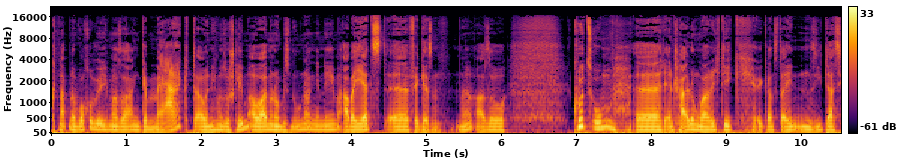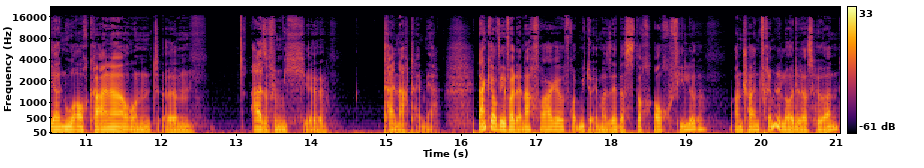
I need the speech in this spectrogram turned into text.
knapp eine Woche, würde ich mal sagen, gemerkt, aber nicht mehr so schlimm, aber immer noch ein bisschen unangenehm. Aber jetzt äh, vergessen. Ne? Also kurzum, äh, die Entscheidung war richtig. Ganz da hinten sieht das ja nur auch keiner und ähm, also für mich äh, kein Nachteil mehr. Danke auf jeden Fall der Nachfrage. Freut mich doch immer sehr, dass doch auch viele anscheinend fremde Leute das hören.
